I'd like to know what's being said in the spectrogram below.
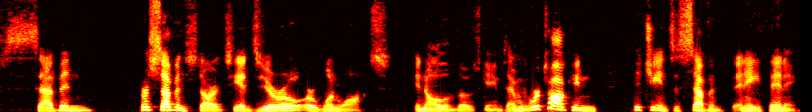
seven, first seven starts. He had zero or one walks in all of those games. I mean, we're talking pitching into seventh and eighth inning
